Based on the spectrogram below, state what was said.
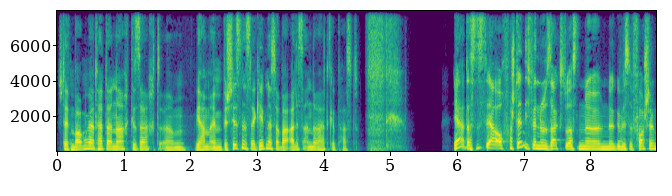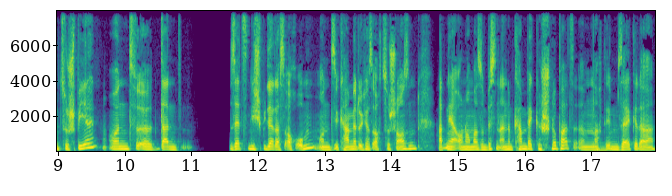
Steffen Baumgart hat danach gesagt, ähm, wir haben ein beschissenes Ergebnis, aber alles andere hat gepasst. Ja, das ist ja auch verständlich, wenn du sagst, du hast eine, eine gewisse Vorstellung zu spielen und äh, dann setzen die Spieler das auch um und sie kamen ja durchaus auch zu Chancen, hatten ja auch noch mal so ein bisschen an einem Comeback geschnuppert, ähm, nachdem Selke da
